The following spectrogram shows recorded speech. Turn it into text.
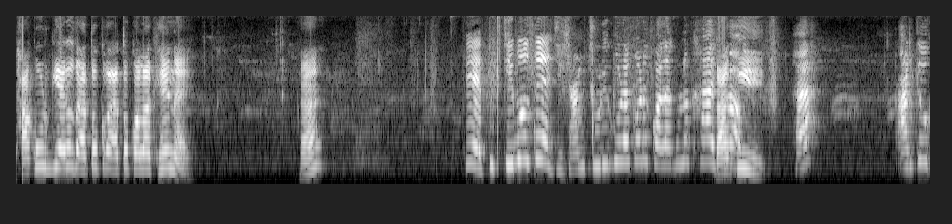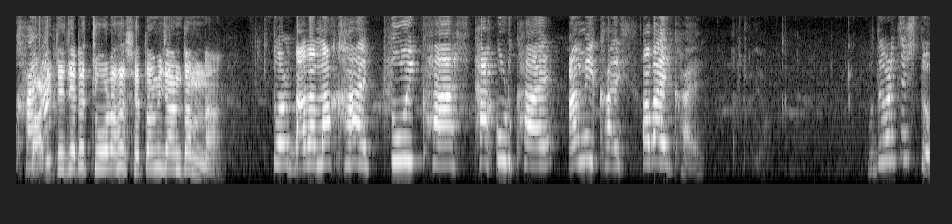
ঠাকুর কি এত এত এত কলা খেয়ে নেয়? হ্যাঁ? এ তুই কি বলতে যাচ্ছিস আমি চুরি করে করে কলাগুলো খাই তা কি? হ্যাঁ? আর কেউ খায় বাড়িতে যেটা চোর আছে সে তো আমি জানতাম না। তোর বাবা মা খায় তুই খাস ঠাকুর খায় আমি খাই সবাই খায়। বুঝতে পারছিস তো?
